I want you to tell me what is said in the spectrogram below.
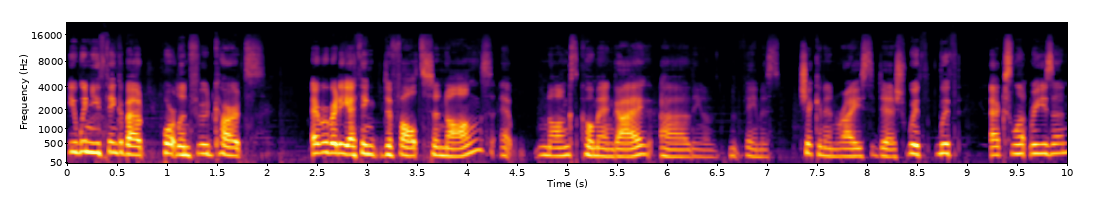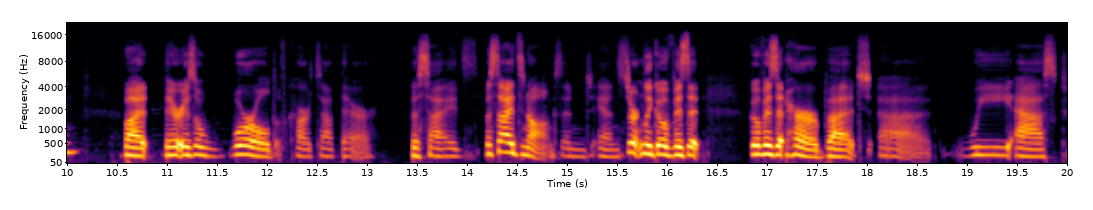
when you think about Portland food carts, everybody I think defaults to Nong's, at Nong's Khao Man Gai, uh, you know, the famous chicken and rice dish with with excellent reason. But there is a world of carts out there besides besides Nong's, and and certainly go visit go visit her. But uh, we asked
